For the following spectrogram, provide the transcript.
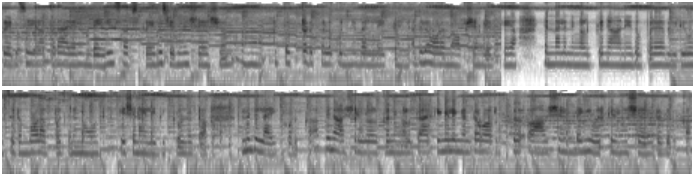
സബ്സ്ക്രൈബ് ചെയ്യാത്തവരായാലുണ്ടെങ്കിൽ സബ്സ്ക്രൈബ് ചെയ്തതിന് ശേഷം തൊട്ടടുത്തുള്ള കുഞ്ഞു ബെല്ലൈക്കൺ അതിൽ ഓരോന്ന് ഓപ്ഷൻ ക്ലിക്ക് ചെയ്യുക. എന്നാലും നിങ്ങൾക്ക് ഞാൻ ഇതുപോലെ വീഡിയോസ് ഇടുമ്പോൾ അപ്പോൾ തന്നെ നോട്ടിഫിക്കേഷനായി ലഭിക്കുള്ളൂ കേട്ടോ എന്നിട്ട് ലൈക്ക് കൊടുക്കുക. പിന്നെ ആവശ്യമുള്ളവർക്ക് നിങ്ങൾക്ക് ആർക്കെങ്കിലും ഇങ്ങനത്തെ വർക്ക് ആവശ്യമുണ്ടെങ്കിൽ ഇവർക്ക് നിങ്ങൾ ഷെയർ ചെയ്ത് കൊടുക്കുക.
